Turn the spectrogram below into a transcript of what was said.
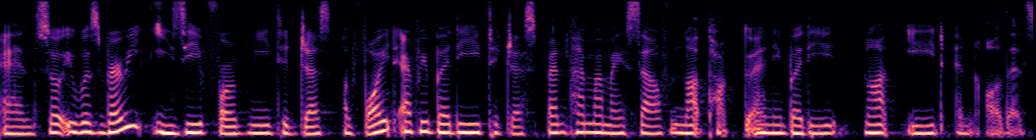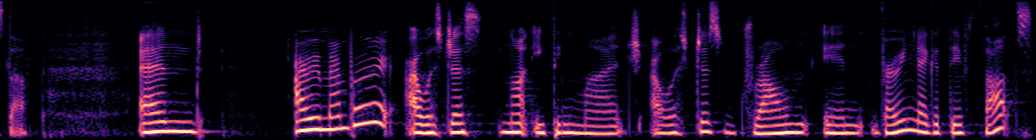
And so it was very easy for me to just avoid everybody, to just spend time by myself, not talk to anybody, not eat, and all that stuff. And I remember I was just not eating much. I was just drowned in very negative thoughts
